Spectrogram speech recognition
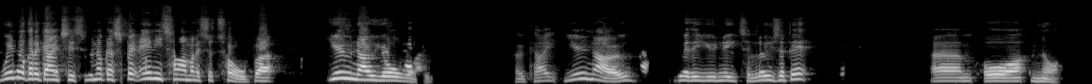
We're not going to go into this. We're not going to spend any time on this at all. But you know your weight. Okay. You know whether you need to lose a bit um, or not.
